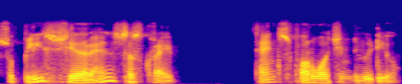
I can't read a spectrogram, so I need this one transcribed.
so please share and subscribe. Thanks for watching the video.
